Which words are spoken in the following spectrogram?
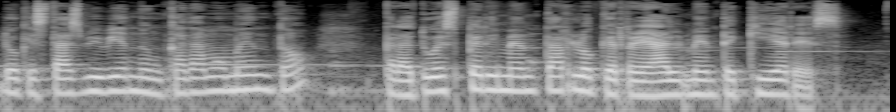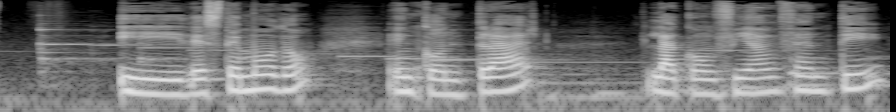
lo que estás viviendo en cada momento, para tú experimentar lo que realmente quieres. Y de este modo encontrar la confianza en ti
